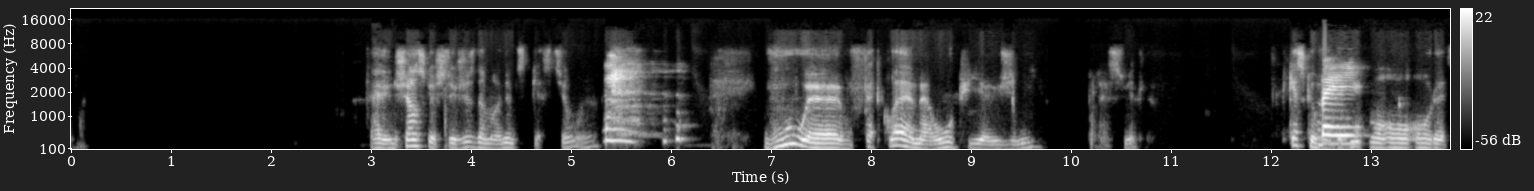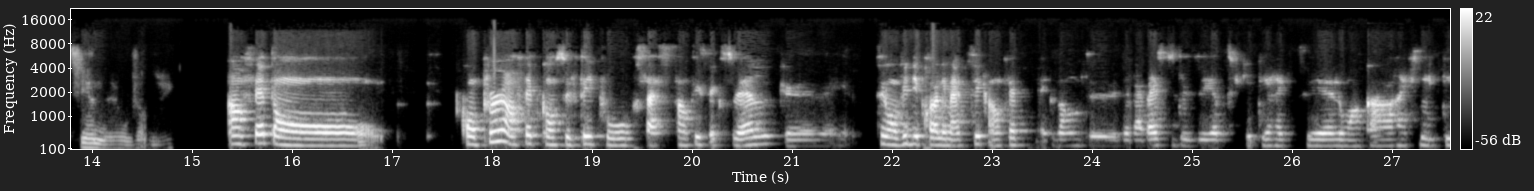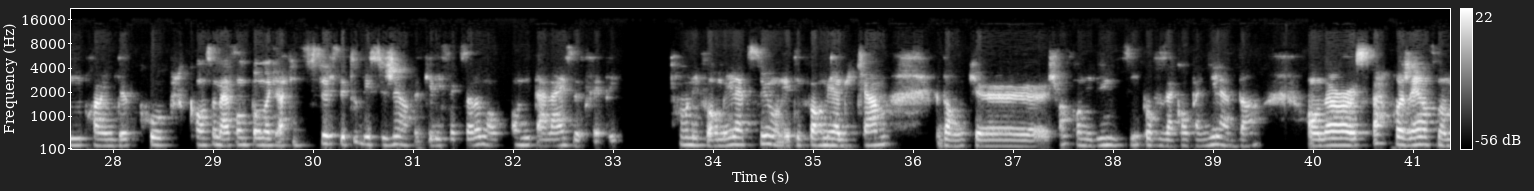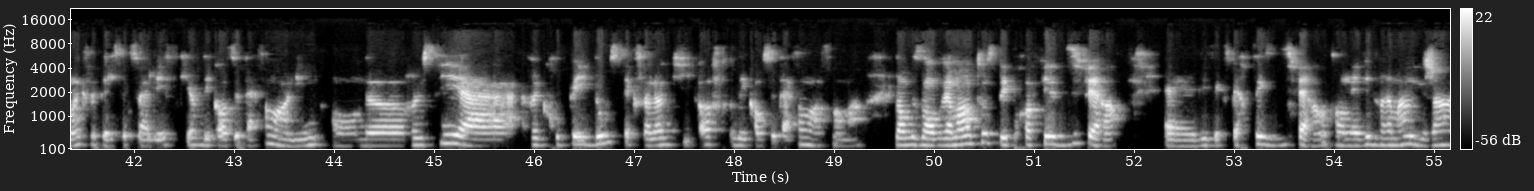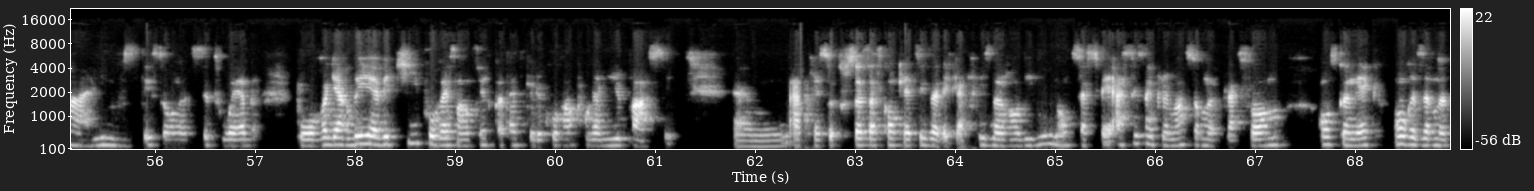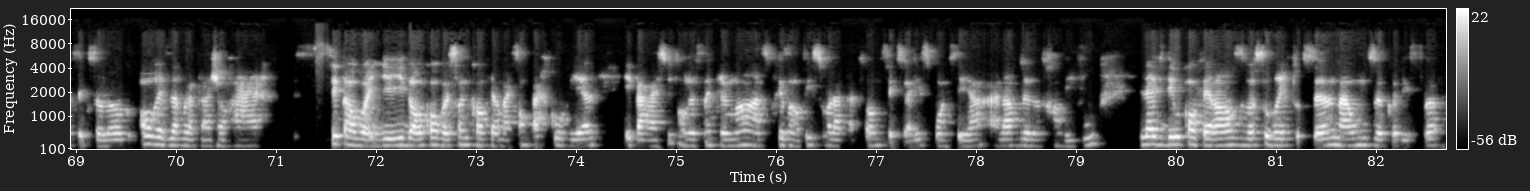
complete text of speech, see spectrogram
une chance que je t'ai juste demandé une petite question. Hein. vous, euh, vous faites quoi, Mao puis euh, La suite? Qu'est-ce que vous ben, voulez qu'on retienne aujourd'hui? En fait, on qu'on peut en fait consulter pour sa santé sexuelle, que on vit des problématiques, en fait, exemple de, la baisse du désir, difficulté rectile ou encore infidélité, problème de couple, consommation de pornographie difficile, c'est tous des sujets, en fait, que les sexologues, on, est à l'aise de traiter. On est formé là-dessus, on a été formé à l'UQAM, donc euh, je pense qu'on est bien outillé pour vous accompagner là-dedans. On a un super projet en ce moment qui s'appelle Sexualist, qui offre des consultations en ligne. On a réussi à regrouper 12 sexologues qui offrent des consultations en ce moment. Donc, ils ont vraiment tous des profils différents, euh, des expertises différentes. On invite vraiment les gens à aller nous visiter sur notre site web pour regarder avec qui ils pourraient sentir peut-être que le courant pourrait mieux passer. Euh, après ça, tout ça, ça se concrétise avec la prise d'un rendez-vous. Donc, ça se fait assez simplement sur notre plateforme on se connecte, on réserve notre sexologue, on réserve la plage horaire, c'est envoyé, donc on reçoit une confirmation par courriel et par la suite, on a simplement à se présenter sur la plateforme sexualiste.ca à l'heure de notre rendez-vous. La vidéoconférence va s'ouvrir toute seule. Mao nous a codé ça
